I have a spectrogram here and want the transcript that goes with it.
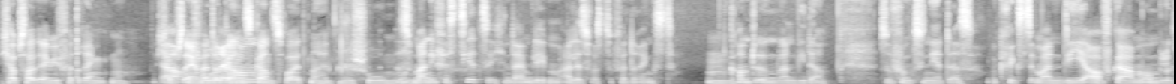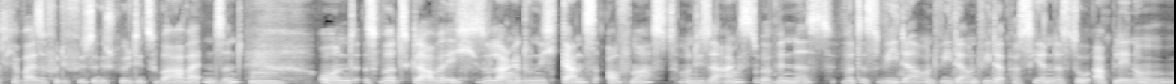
Ich habe es halt irgendwie verdrängt, ne? Ich Ja, habe es irgendwo ganz, ganz weit nach hinten geschoben. Es manifestiert sich in deinem Leben, alles, was du verdrängst. Mhm. Kommt irgendwann wieder. So funktioniert das. Du kriegst immer die Aufgaben unglücklicherweise vor die Füße gespült, die zu bearbeiten sind. Mhm. Und es wird, glaube ich, solange du nicht ganz aufmachst und diese Angst überwindest, wird es wieder und wieder und wieder passieren, dass du Ablehnung,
